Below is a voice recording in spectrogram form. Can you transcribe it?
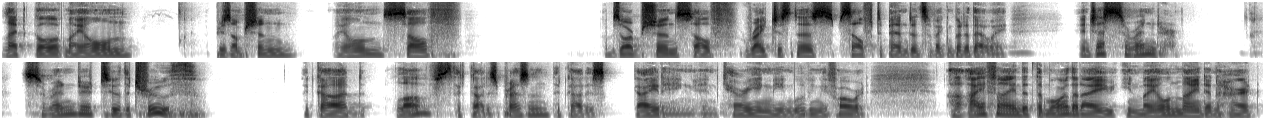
let go of my own presumption, my own self absorption, self righteousness, self dependence, if I can put it that way, and just surrender. Surrender to the truth that God loves, that God is present, that God is guiding and carrying me, moving me forward. Uh, I find that the more that I, in my own mind and heart,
